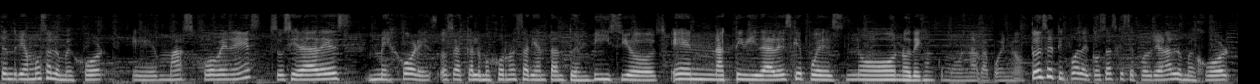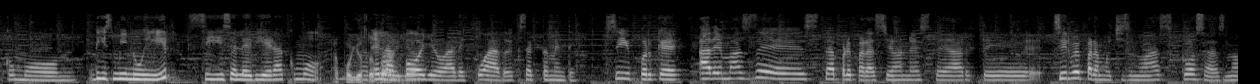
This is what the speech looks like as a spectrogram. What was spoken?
tendríamos a lo mejor eh, más jóvenes, sociedades mejores, o sea que a lo mejor no estarían tanto en vicios, en actividades que pues no, no dejan como nada bueno. Todo ese tipo de cosas que se podrían a lo mejor como disminuir si se le diera como Apoyo el total. apoyo adecuado, exactamente. Sí, porque además de esta preparación, este arte sirve para muchísimas cosas, ¿no?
